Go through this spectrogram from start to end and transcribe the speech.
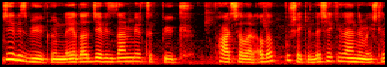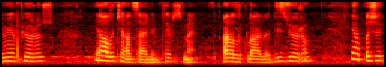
ceviz büyüklüğünde ya da cevizden bir tık büyük parçalar alıp bu şekilde şekillendirme işlemi yapıyoruz. Yağlı kağıt serdiğim tepsime aralıklarla diziyorum. Yaklaşık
